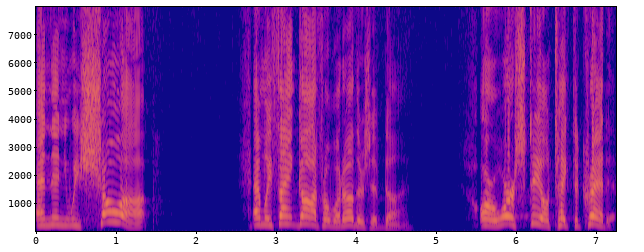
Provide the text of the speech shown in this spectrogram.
and then we show up and we thank God for what others have done. Or worse still, take the credit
